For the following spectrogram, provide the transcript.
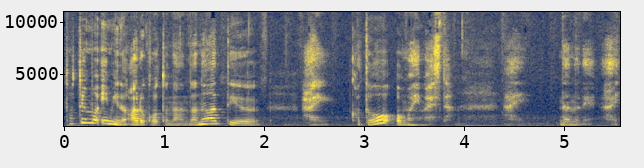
とても意味のあることなんだなっていう、はい、ことを思いました。はい、なので、はい、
